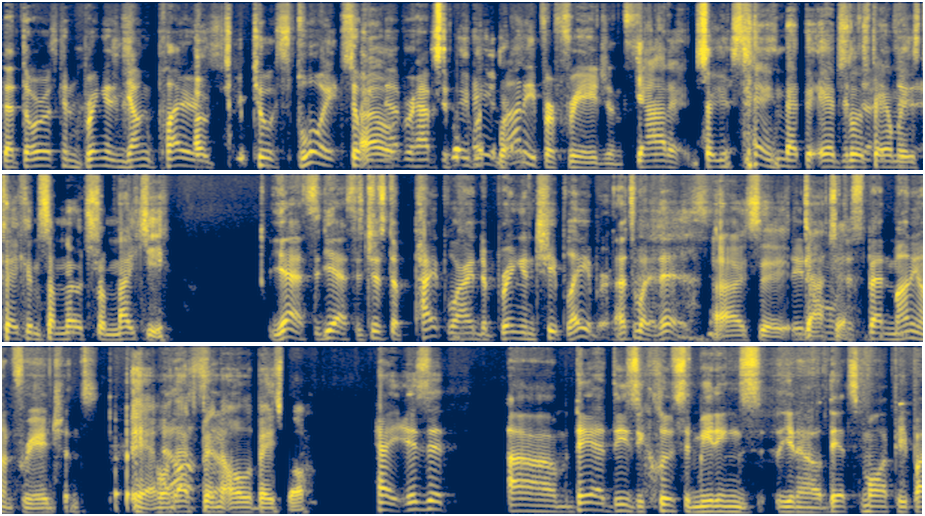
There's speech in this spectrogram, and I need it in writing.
that the Orioles can bring in young players Oh, to exploit, so we oh, never have to pay labor. money for free agents. Got it. So you're saying that the Angelos family is taking some notes from Nike. Yes, yes, it's just a pipeline to bring in cheap labor. That's what it is. I see. So you don't have Gotcha. to spend money on free agents. Yeah. Well, And that's been all of baseball. Hey, is it? Um, they had these exclusive meetings. You know, they had smaller people.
